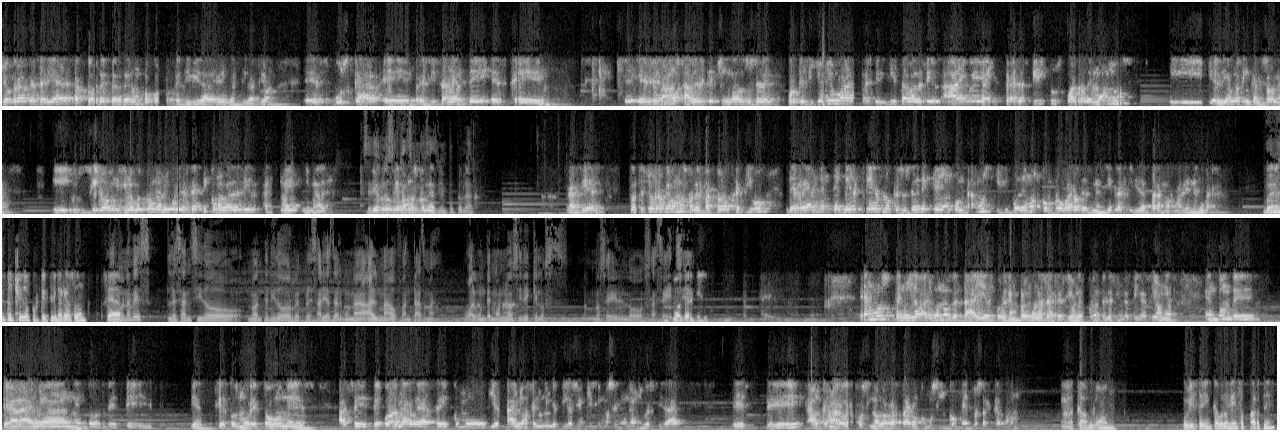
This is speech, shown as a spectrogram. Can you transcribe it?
Yo creo que sería el factor de perder un poco la objetividad de la investigación. Es buscar eh, precisamente este e, ese vamos a ver qué chingado sucede. Porque si yo llevo a un espiritista va a decir, ay, güey, hay tres espíritus, cuatro demonios y, y el diablo sin calzones y si, lo, y si me voy con mi amigo el escéptico me va a decir aquí no hay ni madre. yo creo que vamos con el... bien popular. Así es. Entonces yo creo que vamos con el factor objetivo de realmente ver qué es lo que sucede, qué encontramos y si podemos comprobar o desmentir la actividad paranormal en el lugar. Bueno, está chido porque tiene razón. O sea, ¿Alguna vez les han sido, no han tenido represalias de alguna alma o fantasma o algún demonio así de que los, no sé, los aceche? Hemos tenido algunos detalles, por ejemplo, algunas agresiones durante las investigaciones en donde te arañan, en donde te ciertos moretones. Hace, te puedo hablar de hace como 10 años en una investigación que hicimos en una universidad. Este, a un camarógrafo si no lo arrastraron como 5 metros al cabrón. Ah, cabrón. Oye, está bien cabrón esa parte.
